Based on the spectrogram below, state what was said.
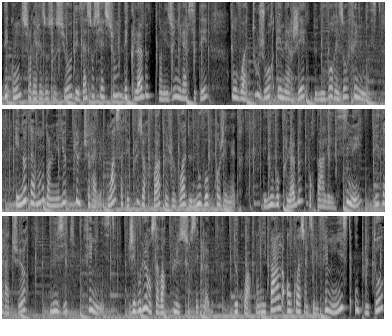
des comptes sur les réseaux sociaux, des associations, des clubs dans les universités, on voit toujours émerger de nouveaux réseaux féministes, et notamment dans le milieu culturel. Moi, ça fait plusieurs fois que je vois de nouveaux projets naître, des nouveaux clubs pour parler ciné, littérature, musique, féministe. J'ai voulu en savoir plus sur ces clubs. De quoi on y parle, en quoi sont-ils féministes, ou plutôt,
